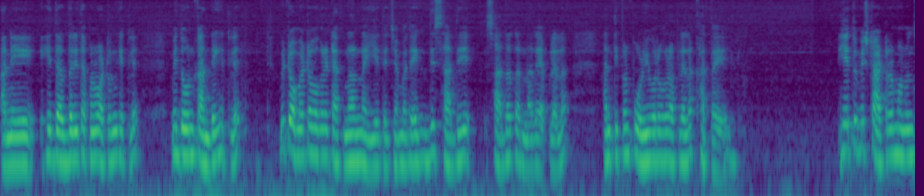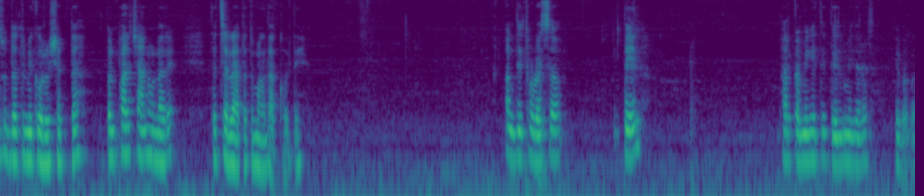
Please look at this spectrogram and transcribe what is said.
आणि हे दरदरीत आपण वाटून घेतले. मी दोन कांदे घेतलेत. मी टोमॅटो वगैरे टाकणार नाही आहे त्याच्यामध्ये. अगदी साधे साधं करणार आहे आपल्याला. आणि ती पण पोळीबरोबर आपल्याला खाता येईल. हे तुम्ही स्टार्टर म्हणून सुद्धा तुम्ही करू शकता. पण फार छान होणार आहे. तर चला आता तुम्हाला दाखवते. अगदी थोडंसं तेल. फार कमी घेते तेल मी जरा. हे बघा.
